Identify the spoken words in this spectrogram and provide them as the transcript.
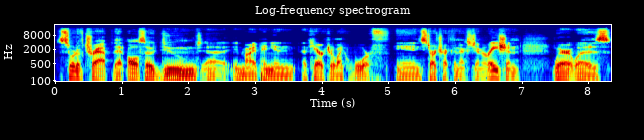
sort of trap that also doomed, uh, in my opinion, a character like Worf in Star Trek: The Next Generation, where it was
